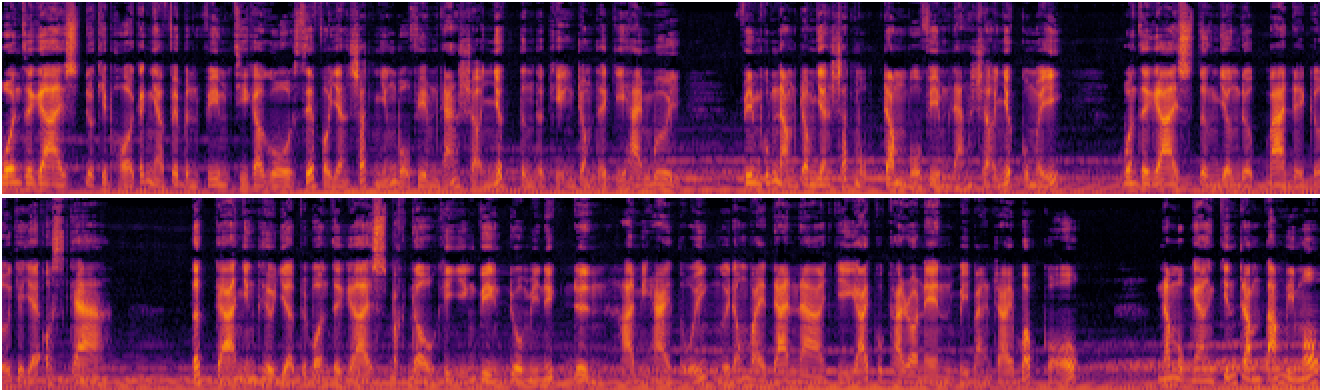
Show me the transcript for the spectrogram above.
Poltergeist được Hiệp hội các nhà phê bình phim Chicago xếp vào danh sách những bộ phim đáng sợ nhất từng thực hiện trong thế kỷ 20 Phim cũng nằm trong danh sách 100 bộ phim đáng sợ nhất của Mỹ. Poltergeist từng nhận được 3 đề cử cho giải Oscar. Tất cả những thiêu dệt về Poltergeist bắt đầu khi diễn viên Dominic Dean, 22 tuổi, người đóng vai Dana, chị gái của Caronen, bị bạn trai bóp cổ. Năm 1981,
